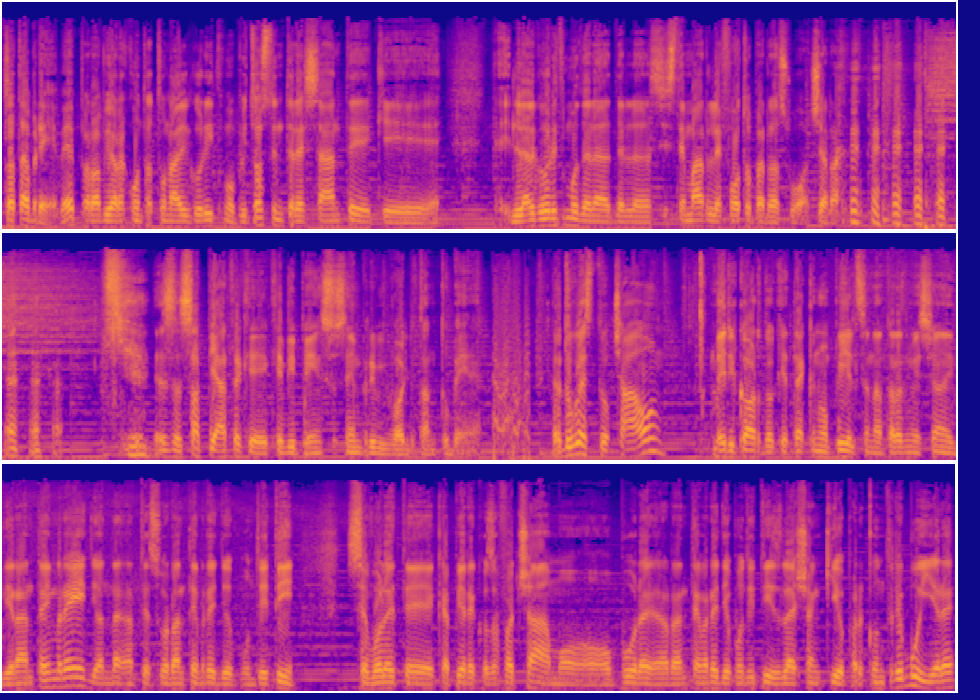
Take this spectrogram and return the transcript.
stata breve, però vi ho raccontato un algoritmo piuttosto interessante che l'algoritmo del, del sistemare le foto per la suocera. Sappiate che, che vi penso sempre e vi voglio tanto bene. Detto questo, ciao! Vi ricordo che Tecnopills è una trasmissione di Runtime Radio, andate su runtimeradio.it se volete capire cosa facciamo oppure runtimeradio.it slash anch'io per contribuire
